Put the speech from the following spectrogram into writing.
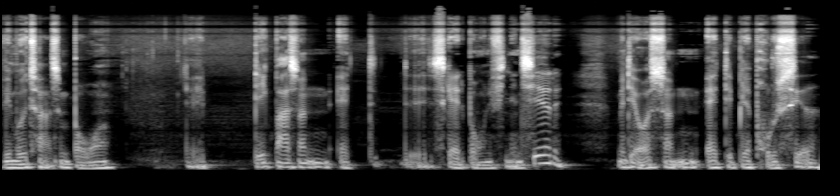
vi modtager som borgere. Øh, det er ikke bare sådan, at øh, skatteborgerne finansierer det, men det er også sådan, at det bliver produceret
